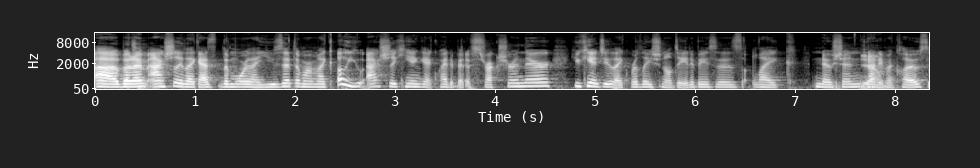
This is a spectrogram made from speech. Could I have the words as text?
Uh, but I'm actually like, as the more I use it, the more I'm like, oh, you actually can get quite a bit of structure in there. You can't do like relational databases like Notion, not even close.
